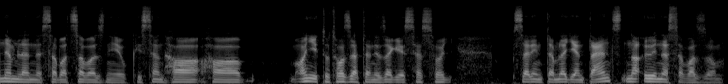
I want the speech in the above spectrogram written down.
nem lenne szabad szavazniuk, hiszen ha, ha annyit tud hozzátenni az egészhez, hogy szerintem legyen tánc, na ő ne szavazzom.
